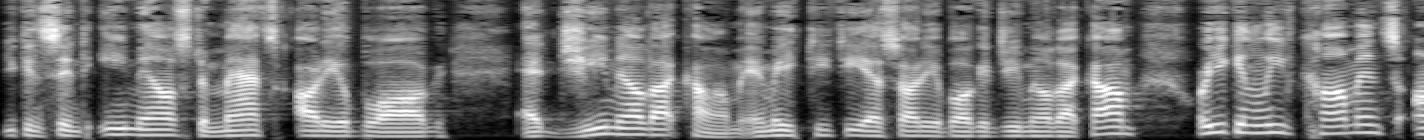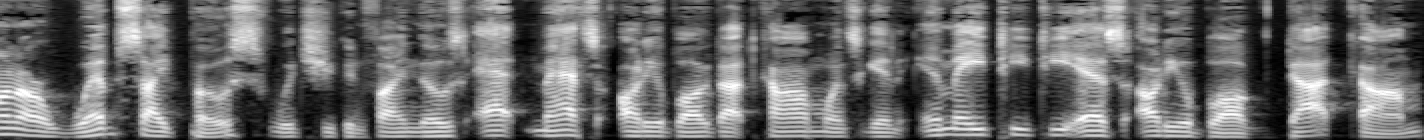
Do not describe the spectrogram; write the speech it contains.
You can send emails to Matt's audio blog at gmail.com, M-A-T-T-S audioblog at gmail.com, or you can leave comments on our website posts, which you can find those at Matt's audioblog.com. Once again, M-A-T-T-S audioblog.com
